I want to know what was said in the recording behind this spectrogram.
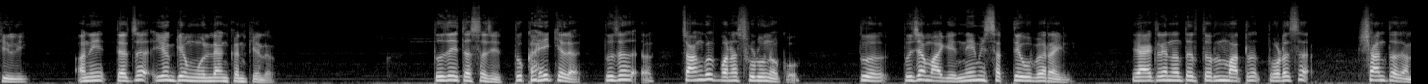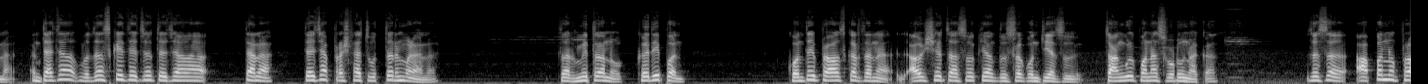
केली आणि त्याचं योग्य मूल्यांकन केलं. तुझंही तसंच आहे. तू काही केलं तुझं चांगुलपणा सोडू नको. तू तुझ्या मागे नेहमी सत्य उभं राहील. हे ऐकल्यानंतर तरुण मात्र थोडंसं शांत झाला आणि त्याच्या जसं काही त्याचं त्याच्या त्याला त्याच्या प्रश्नाचं उत्तर मिळालं. तर मित्रांनो कधी पण कोणताही प्रवास करताना आयुष्याचा असो किंवा दुसरा कोणती असो चांगुळपणा सोडू नका. जसं आपण प्र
